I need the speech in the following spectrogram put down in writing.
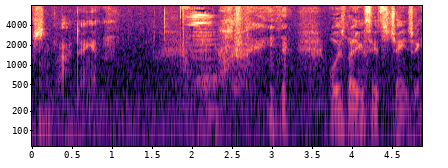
Oops. Ah, dang it. well, at least now you can see it's changing.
